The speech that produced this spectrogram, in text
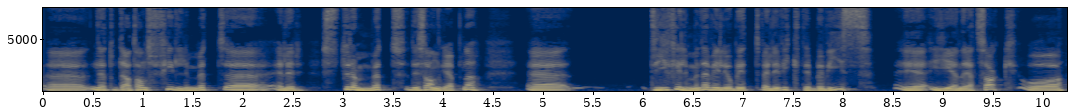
Nettopp det at han filmet, eller strømmet, disse angrepene. De filmene ville jo blitt veldig viktig bevis i en rettssak. Og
